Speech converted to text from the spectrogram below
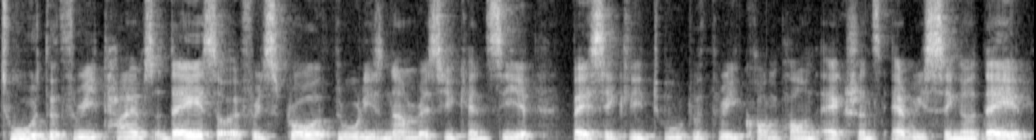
two to three times a day. So if we scroll through these numbers, you can see basically two to three compound actions every single day.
